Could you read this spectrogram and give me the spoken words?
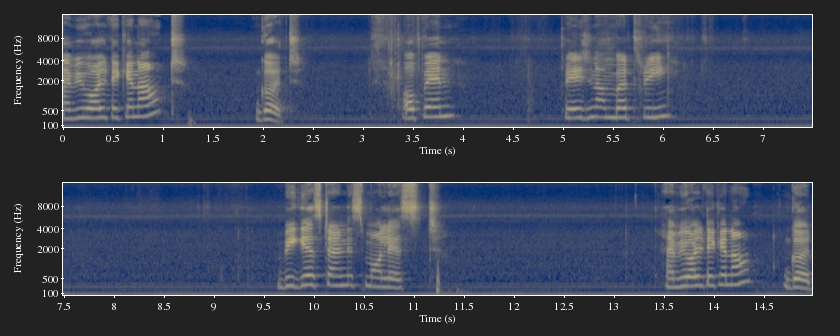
have you all taken out good open page number three biggest and smallest. Have you all taken out? Good.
